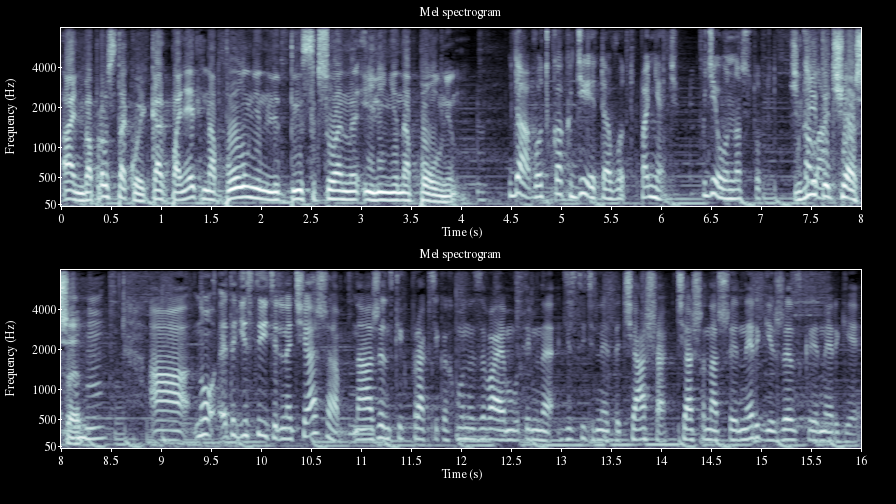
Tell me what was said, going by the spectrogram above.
Ань, вопрос такой. Как понять, наполнен ли ты сексуально или не наполнен? Да, вот как, где это вот понять? Где у нас тут шкала? Где-то чаша. А, ну, это действительно чаша. На женских практиках мы называем вот именно действительно это чаша, чаша нашей энергии, женской энергии.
